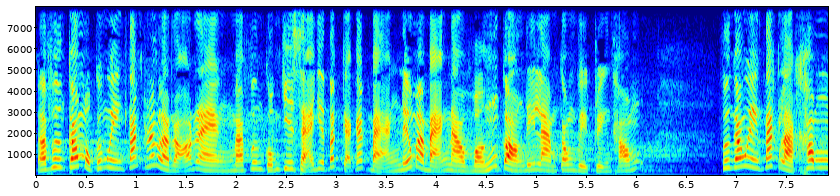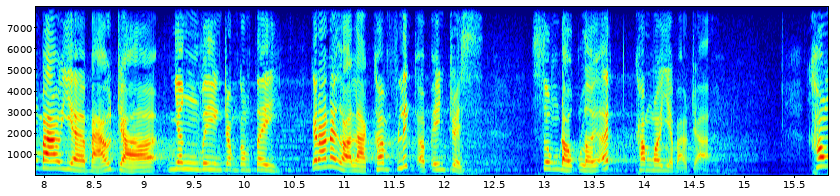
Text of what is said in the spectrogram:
và phương có một cái nguyên tắc rất là rõ ràng mà phương cũng chia sẻ với tất cả các bạn. Nếu mà bạn nào vẫn còn đi làm công việc truyền thống, phương có nguyên tắc là không bao giờ bảo trợ nhân viên trong công ty. Cái đó nó gọi là conflict of interest, xung đột lợi ích không bao giờ bảo trợ. Không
